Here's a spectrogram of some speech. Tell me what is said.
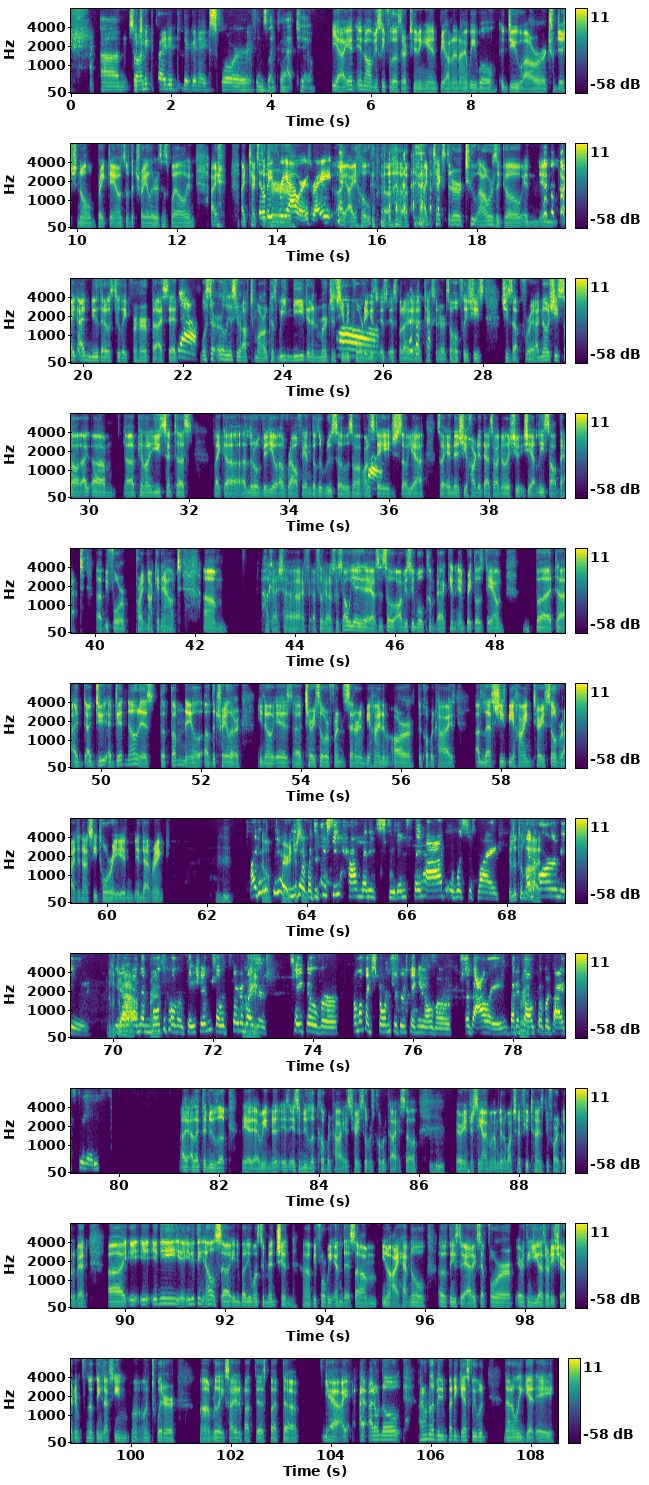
Um, so Which- I'm excited they're going to explore things like that too. Yeah, and, and obviously for those that are tuning in, Brianna and I, we will do our traditional breakdowns of the trailers as well. And I, I texted It'll be her. three hours, right? I, I hope. Uh, I texted her two hours ago, and and I, I knew that it was too late for her, but I said, Yeah. "What's the earliest you're off tomorrow? Because we need an emergency recording." Is, is is what I uh, texted her. So hopefully she's she's up for it. I know she saw. I um uh Pialana, you sent us like a, a little video of Ralph and the LaRussos on, on stage. So yeah. So and then she hearted that. So I know that she she at least saw that uh, before probably knocking out. Um, oh gosh, uh, I, feel, feel like I was going to say, oh yeah, yeah. yeah. So, so obviously we'll come back and, and break those down. But uh, I I do I did notice the thumbnail of the trailer. You know, is uh, Terry Silver front and center, and behind him are the Cobra Kai's. Unless she's behind Terry Silver, I did not see Tori in in that rank. Mhm. I didn't So, see her either, but did you see how many students they had? It was just like It looked a an army, It looked you a know, lot. and then Right. multiple locations. So it's sort of like Right. this takeover, almost like stormtroopers taking over the valley, but it's Right. all Cobra Kai students. I, I like the new look. Yeah, I mean, it, it's a new look Cobra Kai. It's Terry Silver's Cobra Kai. So Mhm. Very interesting. I'm, I'm going to watch it a few times before I go to bed. Uh, any anything else uh, anybody wants to mention uh, before we end this? Um, you know, I have no other things to add except for everything you guys already shared and from the things I've seen on, on Twitter. I'm really excited about this, but uh, yeah, I, I I don't know. I don't know if anybody guessed we would not only get a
